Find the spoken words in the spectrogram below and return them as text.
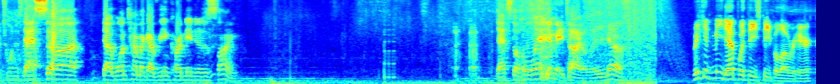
Which one is that? That's uh that one time I got reincarnated as a slime. That's the whole anime title. There you go. We could meet up with these people over here.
